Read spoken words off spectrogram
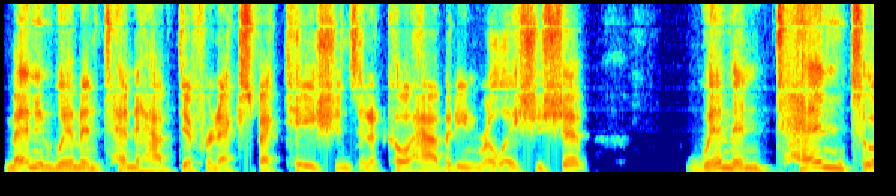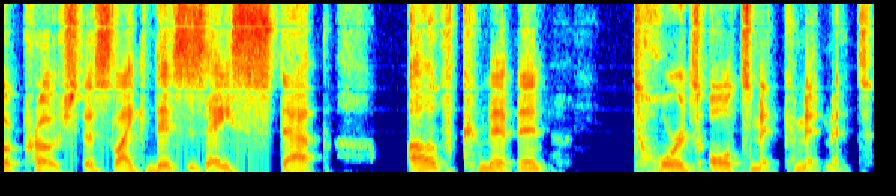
men and women tend to have different expectations in a cohabiting relationship. Women tend to approach this like this is a step of commitment towards ultimate commitment.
